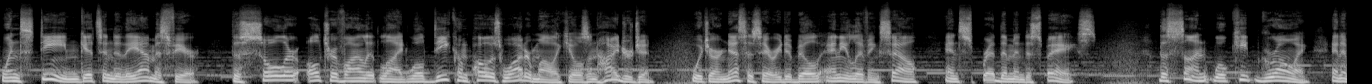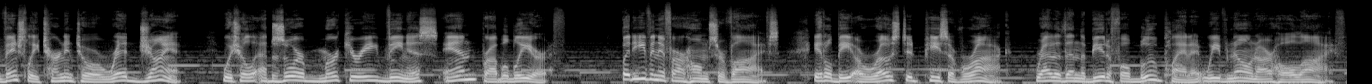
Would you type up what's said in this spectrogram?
When steam gets into the atmosphere, the solar ultraviolet light will decompose water molecules and hydrogen, which are necessary to build any living cell, and spread them into space. The sun will keep growing and eventually turn into a red giant, which will absorb Mercury, Venus, and probably Earth. But even if our home survives, it'll be a roasted piece of rock rather than the beautiful blue planet we've known our whole life.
